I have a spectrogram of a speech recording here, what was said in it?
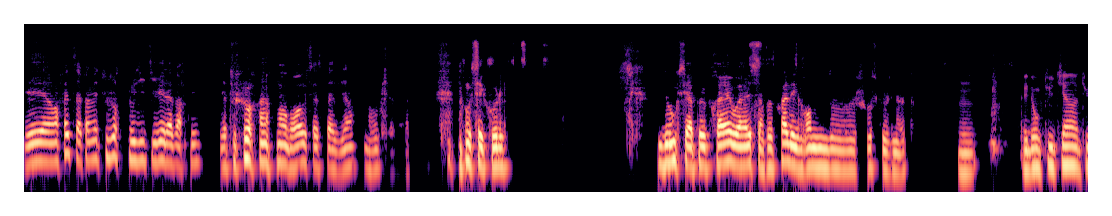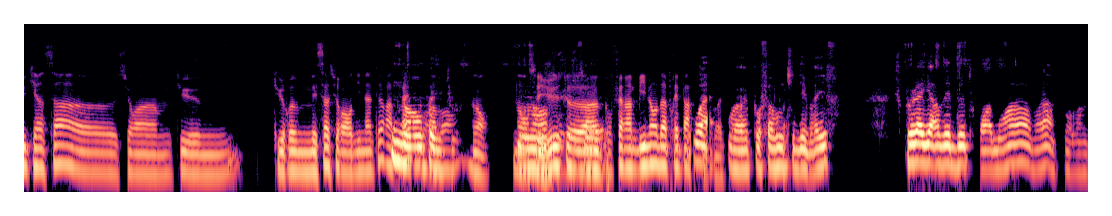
Et euh, en fait, ça permet toujours de positiver la partie. Il y a toujours un endroit où ça se passe bien, donc, euh, donc c'est cool. Donc c'est à peu près, ouais, c'est à peu près les grandes euh, choses que je note. Hmm. Et donc, tu tiens, tu tiens ça euh, sur un. Tu, tu remets ça sur ordinateur après Non, pas du tout. Non, non, Non, c'est juste euh, pour faire un bilan d'après-partie. Ouais, quoi. ouais, pour faire mon petit débrief. Je peux la garder deux, trois mois, voilà, pour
